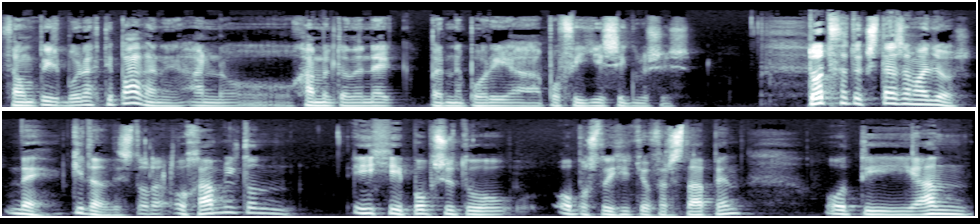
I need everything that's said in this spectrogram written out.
Θα μου πεις, μπορεί να χτυπάγανε αν ο Χάμιλτον δεν έπαιρνε πορεία αποφυγής σύγκρουσης. Τότε θα το εξετάζαμε αλλιώς. Ναι, κοίτα δεις τώρα. Ο Χάμιλτον είχε υπόψη του, όπως το είχε και ο Verstappen, ότι αν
